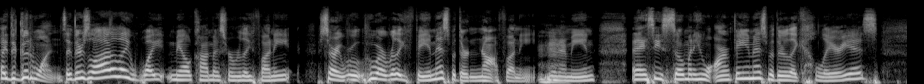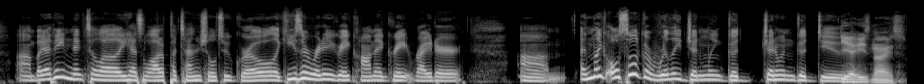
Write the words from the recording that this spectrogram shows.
like the good ones. Like there's a lot of like white male comics who are really funny. Sorry, who who are really famous, but they're not funny. You know what I mean? And I see so many who aren't famous, but they're like hilarious. Um, but I think Nick Tellelli has a lot of potential to grow. Like he's a really great comic, great writer, um, and like also like a really genuinely good, genuine good dude Yeah, he's nice.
